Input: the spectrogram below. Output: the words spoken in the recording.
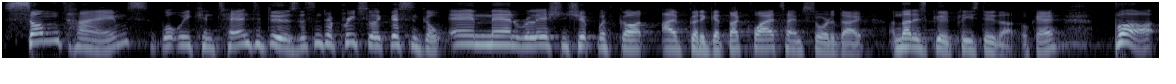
sometimes what we can tend to do is listen to a preacher like this and go, Amen, relationship with God. I've got to get that quiet time sorted out. And that is good. Please do that, okay? But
